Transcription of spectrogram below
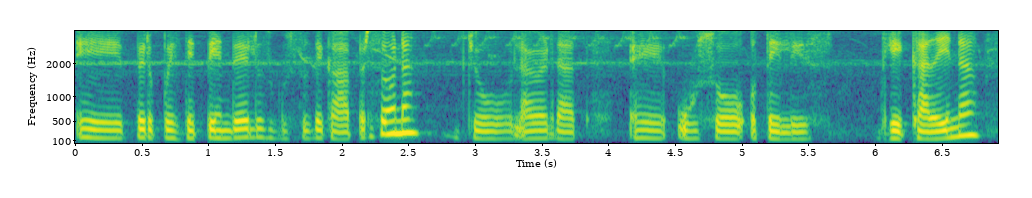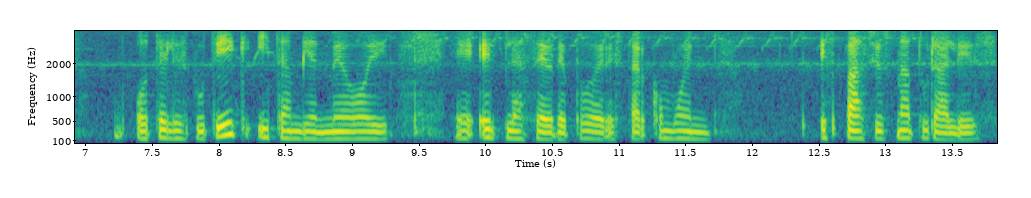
Eh, pero pues depende de los gustos de cada persona. Yo, la verdad, eh, uso hoteles de cadena, hoteles boutique y también me doy eh, el placer de poder estar como en espacios naturales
